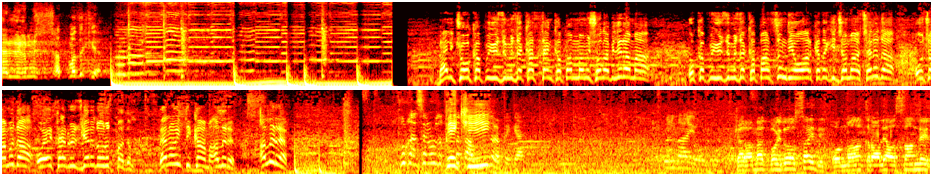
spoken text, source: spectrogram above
Hayallerimizi satmadık ya. Belki o kapı yüzümüze kasten kapanmamış olabilir ama o kapı yüzümüze kapansın diye o arkadaki camı açanı da o camı da o esen rüzgarı da unutmadım. Ben o intikamı alırım. Alırım. Furkan sen orada Peki. tarafa gel. Böyle daha iyi oldu. Keramet boyda olsaydı ormanın kralı aslan değil,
